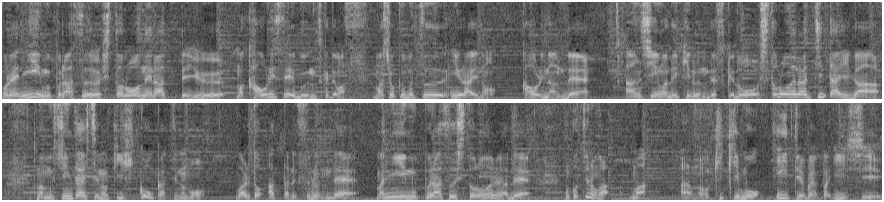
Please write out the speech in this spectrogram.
これニームプラスシトローネラっていう、まあ、香り成分つけてます、まあ、植物由来の香りなんで安心はできるんですけどシトロネラ自体が、まあ、虫に対しての忌避効果っていうのも割とあったりするんで、まあ、ニームプラスシトロネラで、まあ、こっちの方がまああの効きもいいって言えばやっぱいいし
